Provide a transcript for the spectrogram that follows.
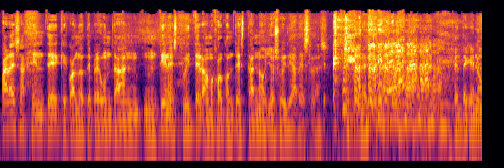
para esa gente que cuando te preguntan, mm, ¿tienes Twitter? A lo mejor contesta, no, yo soy de Adeslas. Gente que no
